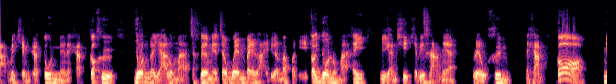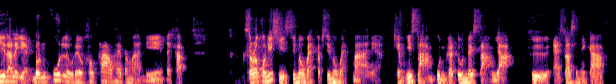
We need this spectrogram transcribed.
3 เป็นเข็มกระตุ้นเนี่ยนะครับ ก็คือย่นระยะลงมาจากเดิมเนี่ยจะเว้นไปหลายเดือนมากกว่านี้ ก็ย่นลงมาให้มีการฉีดเข็มที่3เนี่ยเร็วขึ้นนะครับ ก็มีรายละเอียดผมพูดเร็วๆคร่าวๆให้ประมาณนี้นะครับ สำหรับคนที่ฉีดซีโนแวคกับซีโนแวคมาเนี่ยเข็มที่ 3 คุณกระตุ้นได้ 3 อย่าง คือแอสตราเซเนกาไฟ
